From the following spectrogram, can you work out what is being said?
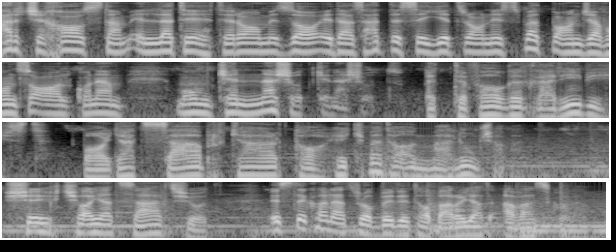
هرچه خواستم علت احترام زائد از حد سید را نسبت به آن جوان سوال کنم ممکن نشد که نشد. اتفاق غریبی است. باید صبر کرد تا حکمت آن معلوم شود. شیخ چایت سرد شد. استکانت را بده تا برایت عوض کنم.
